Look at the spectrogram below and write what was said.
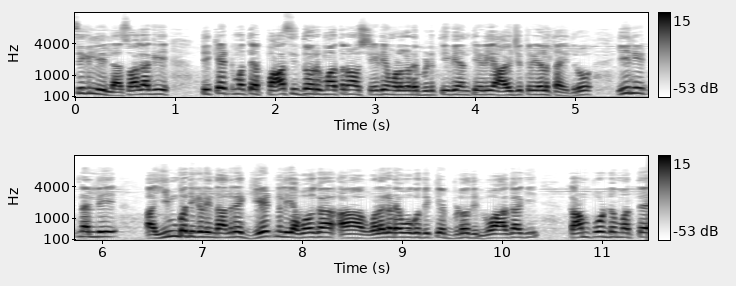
ಸಿಗಲಿಲ್ಲ. ಸೊ ಹಾಗಾಗಿ ಟಿಕೆಟ್ ಮತ್ತೆ ಪಾಸ್ ಇದ್ದವ್ರಿಗೆ ಮಾತ್ರ ನಾವು ಸ್ಟೇಡಿಯಂ ಒಳಗಡೆ ಬಿಡ್ತೀವಿ ಅಂತ ಹೇಳಿ ಆಯೋಜಕರು ಹೇಳ್ತಾ ಇದ್ರು. ಈ ನಿಟ್ಟಿನಲ್ಲಿ ಹಿಂಬದಿಗಳಿಂದ ಅಂದ್ರೆ ಗೇಟ್ನಲ್ಲಿ ಯಾವಾಗ ಆ, ಒಳಗಡೆ ಹೋಗೋದಕ್ಕೆ ಬಿಡೋದಿಲ್ವೋ ಹಾಗಾಗಿ ಕಾಂಪೌಂಡ್ ಮತ್ತೆ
